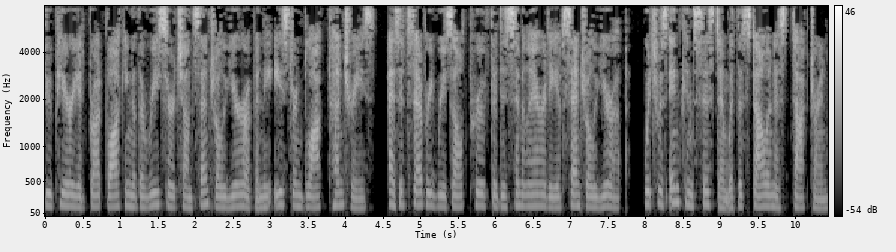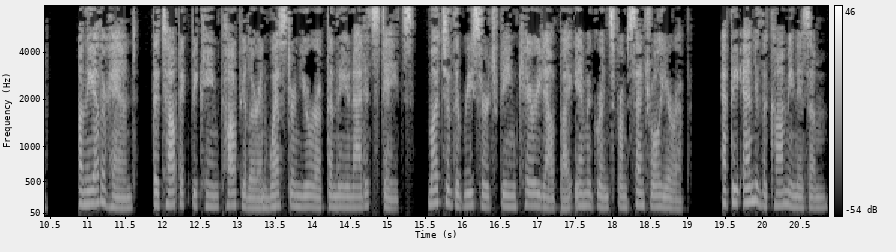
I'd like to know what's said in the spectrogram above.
II period brought blocking of the research on Central Europe and the Eastern Bloc countries, as its every result proved the dissimilarity of Central Europe, which was inconsistent with the Stalinist doctrine. On the other hand, the topic became popular in Western Europe and the United States, much of the research being carried out by immigrants from Central Europe. At the end of the communism,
